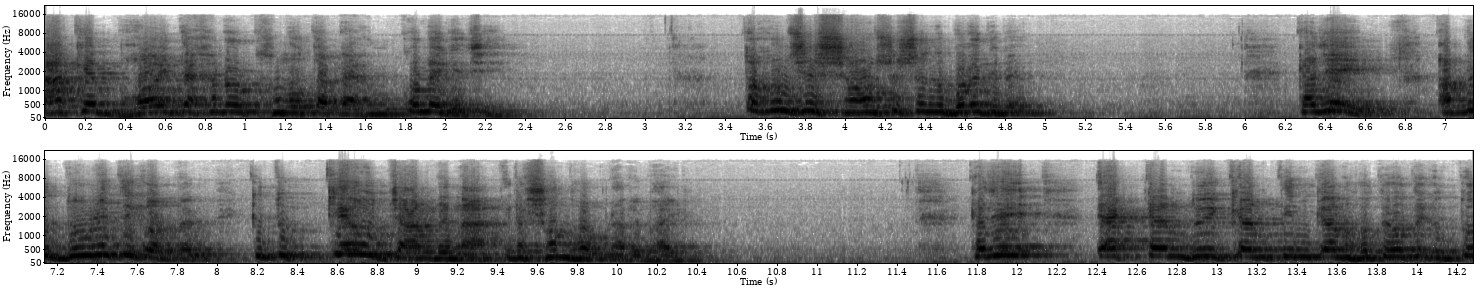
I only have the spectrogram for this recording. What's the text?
তাকে ভয় দেখানোর ক্ষমতাটা এখন কমে গেছে। তখন সে সাহসের সঙ্গে বলে দিবে, কাজেই আপনি দুর্নীতি করবেন, কিন্তু কেউ জানবে না এটা সম্ভব না রে ভাই। কাজেই এক কান, দুই কান, তিন কান হতে হতে কিন্তু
